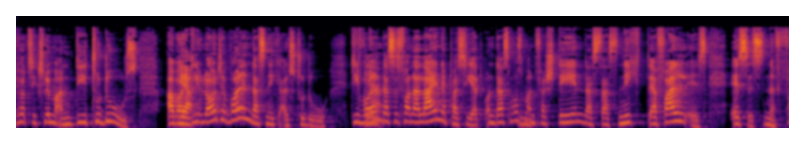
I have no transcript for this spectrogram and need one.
hört sich schlimm an, die To-Dos. Aber ja. die Leute wollen das nicht als To-Do. Die wollen, ja. dass es von alleine passiert. Und das muss man mhm. verstehen, dass das nicht der Fall ist. Es ist eine Phase,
